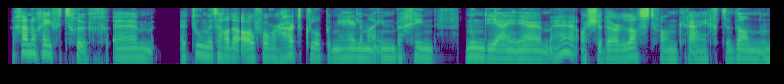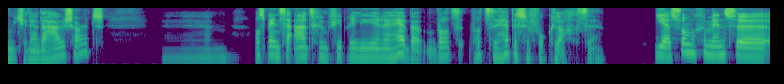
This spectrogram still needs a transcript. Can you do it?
We gaan nog even terug. Um, toen we het hadden over hartkloppingen helemaal in het begin, noemde jij, um, hè, als je er last van krijgt, dan moet je naar de huisarts. Um, als mensen atriumfibrilleren hebben, wat, wat hebben ze voor klachten? Ja, sommige mensen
